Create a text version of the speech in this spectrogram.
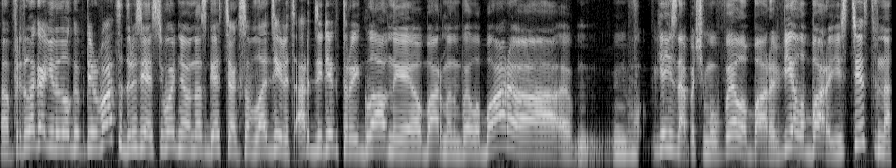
А, Предлагаю недолго прерваться. Друзья, сегодня у нас в гостях совладелец, арт-директор и главный бармен велобара. Эм, в- Я не знаю, почему велобара. Велобара, естественно.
